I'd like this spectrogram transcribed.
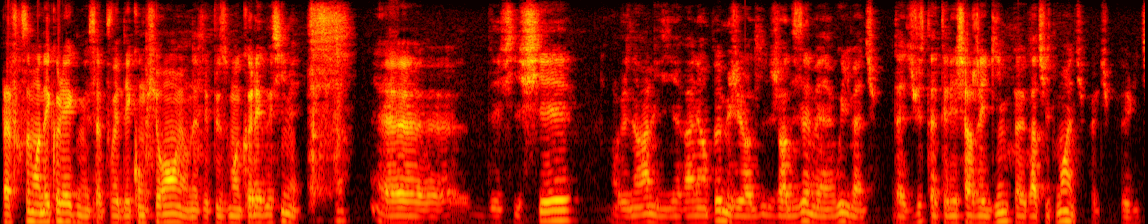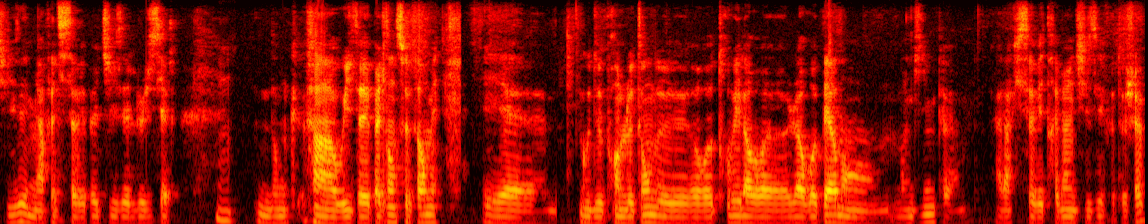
pas, forcément des collègues, mais ça pouvait être des concurrents et on était plus ou moins collègues aussi, mais des fichiers. En général, ils y râlaient un peu, mais je leur, disais, mais oui, bah, tu as juste à télécharger GIMP gratuitement et tu peux, tu peux l'utiliser. Mais en fait, ils ne savaient pas utiliser le logiciel. Hmm. Donc, enfin, oui, ils n'avaient pas le temps de se former et euh, ou de prendre le temps de retrouver leur, euh, leur repère dans, dans GIMP euh, alors qu'ils savaient très bien utiliser Photoshop.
